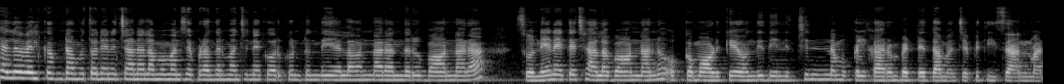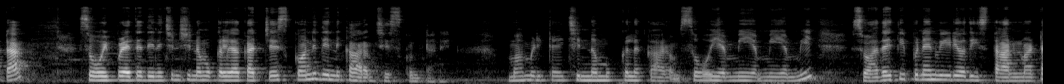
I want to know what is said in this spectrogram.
హలో వెల్కమ్ టు అమ్మతో నేను ఛానల్ అమ్మ మనసు ఎప్పుడు అందరు మంచిగా కోరుకుంటుంది. ఎలా ఉన్నారు అందరూ? బాగున్నారా? సో నేనైతే చాలా బాగున్నాను. ఒక్క మామిడికాయ ఉంది. దీన్ని చిన్న ముక్కలు కారం పెట్టేద్దామని చెప్పి తీసా అనమాట సో ఇప్పుడైతే దీన్ని చిన్న చిన్న ముక్కలుగా కట్ చేసుకొని దీన్ని కారం చేసుకుంటాను మామిడికాయ చిన్న ముక్కల కారం. సో ఎమ్మి ఎమ్మి ఎమ్మి సో అదైతే ఇప్పుడు నేను వీడియో తీస్తా అనమాట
